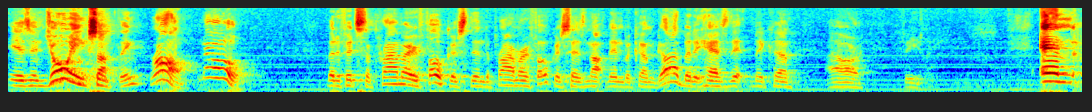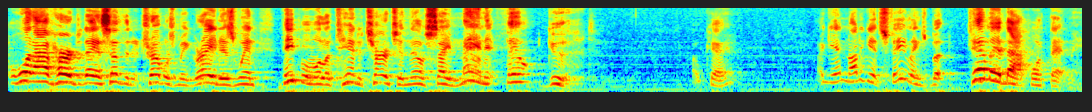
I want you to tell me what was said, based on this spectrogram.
Is enjoying something wrong? No. But if it's the primary focus, then the primary focus has not then become God, but it has become our. And what I've heard today, and something that troubles me great, is when people will attend a church and they'll say, Man, it felt good. Okay. Again, not against feelings, but tell me about what that meant.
